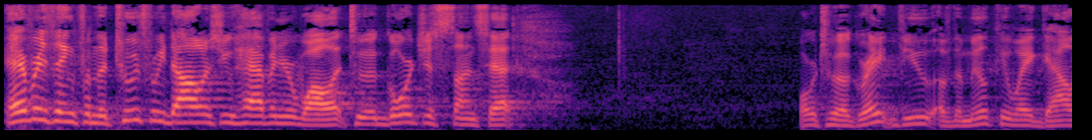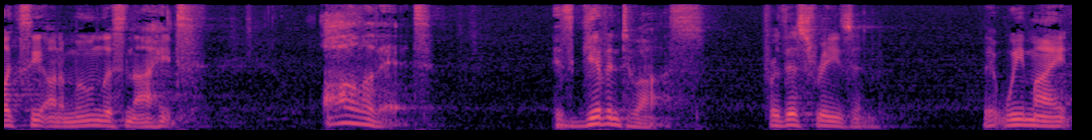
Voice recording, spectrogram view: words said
Everything from the two or three dollars you have in your wallet to a gorgeous sunset or to a great view of the Milky Way galaxy on a moonless night, all of it is given to us for this reason that we might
